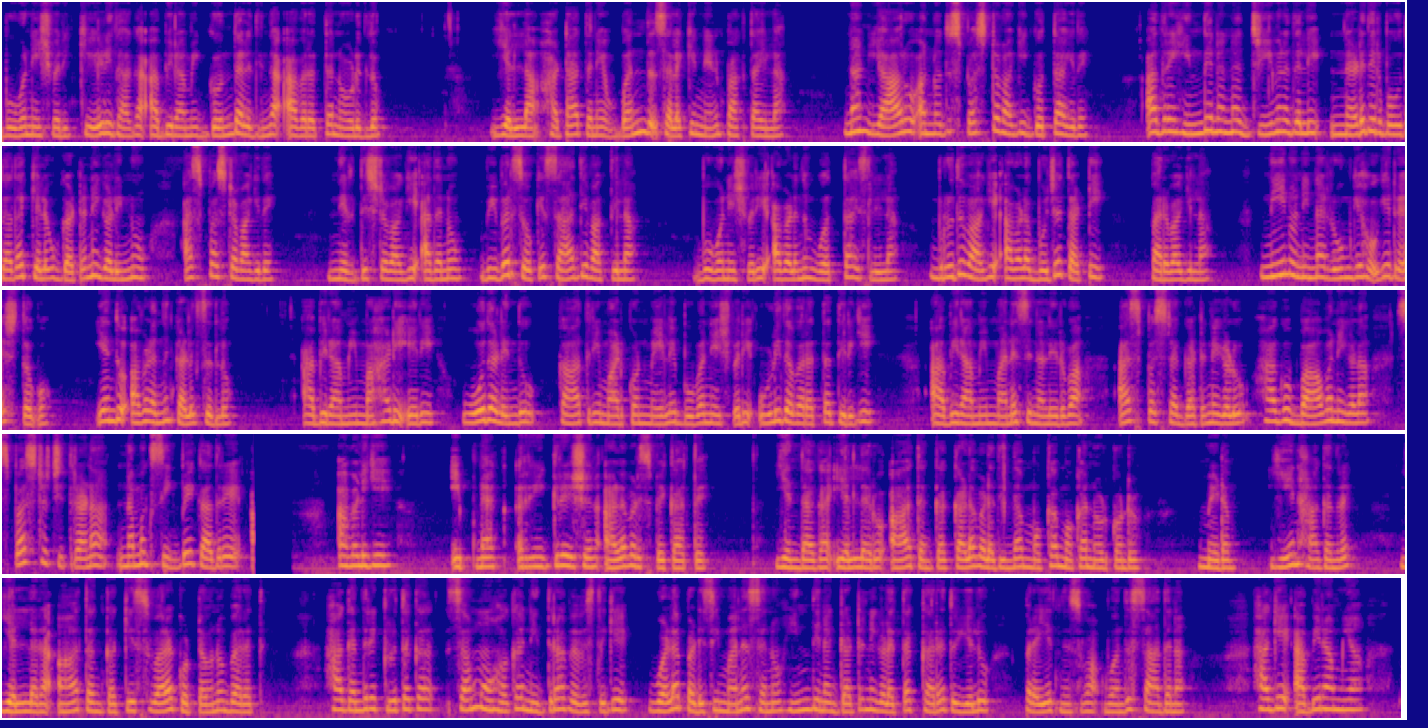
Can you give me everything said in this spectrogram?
ಭುವನೇಶ್ವರಿ ಕೇಳಿದಾಗ ಅಭಿರಾಮಿ ಗೊಂದಲದಿಂದ ಅವರತ್ತ ನೋಡಿದ್ಲು. ಎಲ್ಲ ಹಠಾತ್ತನೆ ಒಂದು ಸಲಕ್ಕೆ ನೆನಪಾಗ್ತಾ ಇಲ್ಲ. ನಾನು ಯಾರು ಅನ್ನೋದು ಸ್ಪಷ್ಟವಾಗಿ ಗೊತ್ತಾಗಿದೆ. ಆದರೆ ಹಿಂದೆ ನನ್ನ ಜೀವನದಲ್ಲಿ ನಡೆದಿರಬಹುದಾದ ಕೆಲವು ಘಟನೆಗಳಿನ್ನೂ ಅಸ್ಪಷ್ಟವಾಗಿದೆ. ನಿರ್ದಿಷ್ಟವಾಗಿ ಅದನ್ನು ವಿವರಿಸೋಕೆ ಸಾಧ್ಯವಾಗ್ತಿಲ್ಲ. ಭುವನೇಶ್ವರಿ ಅವಳನ್ನು ಒತ್ತಾಯಿಸಲಿಲ್ಲ. ಮೃದುವಾಗಿ ಅವಳ ಭುಜ ತಟ್ಟಿ, ಪರವಾಗಿಲ್ಲ, ನೀನು ನಿನ್ನ ರೂಮ್ಗೆ ಹೋಗಿ ರೆಸ್ಟ್ ತಗೋ ಎಂದು ಅವಳನ್ನು ಕಳಿಸಿದ್ಲು ಅಭಿರಾಮಿ ಮಹಡಿ ಏರಿ ಓದಳೆಂದು ಖಾತ್ರಿ ಮಾಡ್ಕೊಂಡ ಮೇಲೆ ಭುವನೇಶ್ವರಿ ಉಳಿದವರತ್ತ ತಿರುಗಿ, ಅಭಿರಾಮಿ ಮನಸ್ಸಿನಲ್ಲಿರುವ ಅಸ್ಪಷ್ಟ ಘಟನೆಗಳು ಹಾಗೂ ಭಾವನೆಗಳ ಸ್ಪಷ್ಟ ಚಿತ್ರಣ ನಮಗೆ ಸಿಗಬೇಕಾದ್ರೆ ಅವಳಿಗೆ ಇಪ್ನ್ಯಾಕ್ ರಿಗ್ರೇಷನ್ ಅಳವಡಿಸ್ಬೇಕಾತ್ತೆ ಎಂದಾಗ ಎಲ್ಲರೂ ಆತಂಕ ಕಳವಳದಿಂದ ಮುಖ ಮುಖ ನೋಡಿಕೊಂಡ್ರು. ಮೇಡಮ್ ಏನು ಹಾಗಂದ್ರೆ? ಎಲ್ಲರ ಆತಂಕಕ್ಕೆ ಸ್ವರ ಕೊಟ್ಟವನು ಭರತ್. ಹಾಗಂದರೆ ಕೃತಕ ಸಂಮೋಹಕ ನಿದ್ರಾ ವ್ಯವಸ್ಥೆಗೆ ಒಳಪಡಿಸಿ ಮನಸ್ಸನ್ನು ಹಿಂದಿನ ಘಟನೆಗಳತ್ತ ಕರೆದೊಯ್ಯಲು ಪ್ರಯತ್ನಿಸುವ ಒಂದು ಸಾಧನ. ಹಾಗೆ ಅಭಿರಾಮ್ಯ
